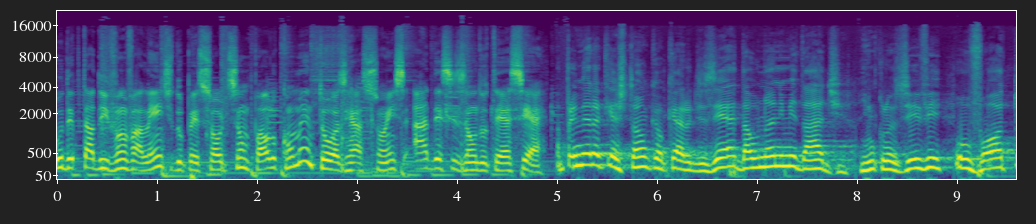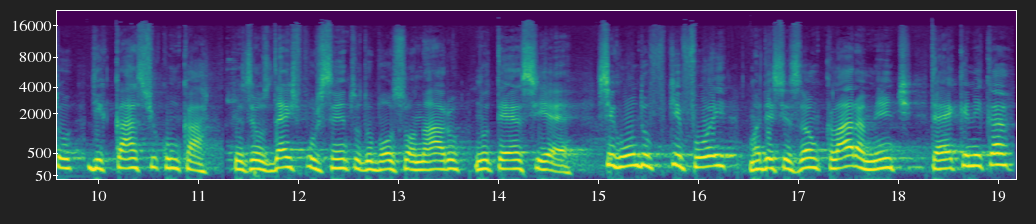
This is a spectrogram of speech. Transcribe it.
O deputado Ivan Valente, do PSOL de São Paulo, comentou as reações à decisão do TSE. A primeira questão que eu quero dizer é da unanimidade, inclusive o voto de Cássio com quer dizer, os 10% do Bolsonaro no TSE. Segundo, que foi uma decisão claramente técnica,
